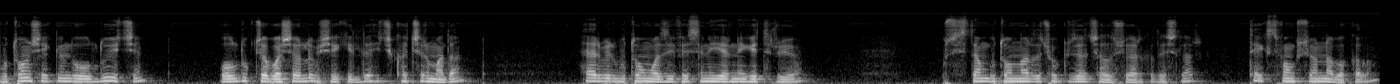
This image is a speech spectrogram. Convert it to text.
buton şeklinde olduğu için oldukça başarılı bir şekilde hiç kaçırmadan her bir buton vazifesini yerine getiriyor. Bu sistem butonlarda çok güzel çalışıyor arkadaşlar. Text fonksiyonuna bakalım.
